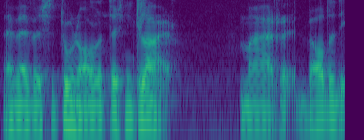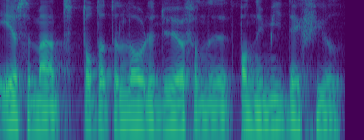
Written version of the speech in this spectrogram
En wij wisten toen al, het is niet klaar. Maar we hadden de eerste maand, totdat de lode deur van de pandemie dichtviel,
